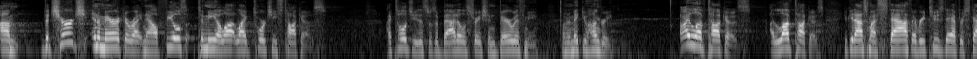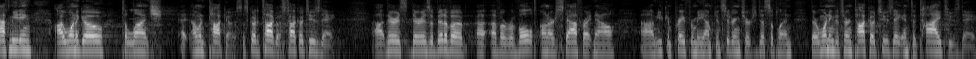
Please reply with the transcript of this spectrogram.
Um, the church in America right now feels to me a lot like Torchy's tacos. I told you this was a bad illustration. Bear with me. I'm going to make you hungry. I love tacos. I love tacos. You could ask my staff every Tuesday after staff meeting, I want to go to lunch. I want tacos. Let's go to tacos, Taco Tuesday. Uh, there, is, there is a bit of a, uh, of a revolt on our staff right now. Um, you can pray for me. I'm considering church discipline. They're wanting to turn Taco Tuesday into Thai Tuesday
